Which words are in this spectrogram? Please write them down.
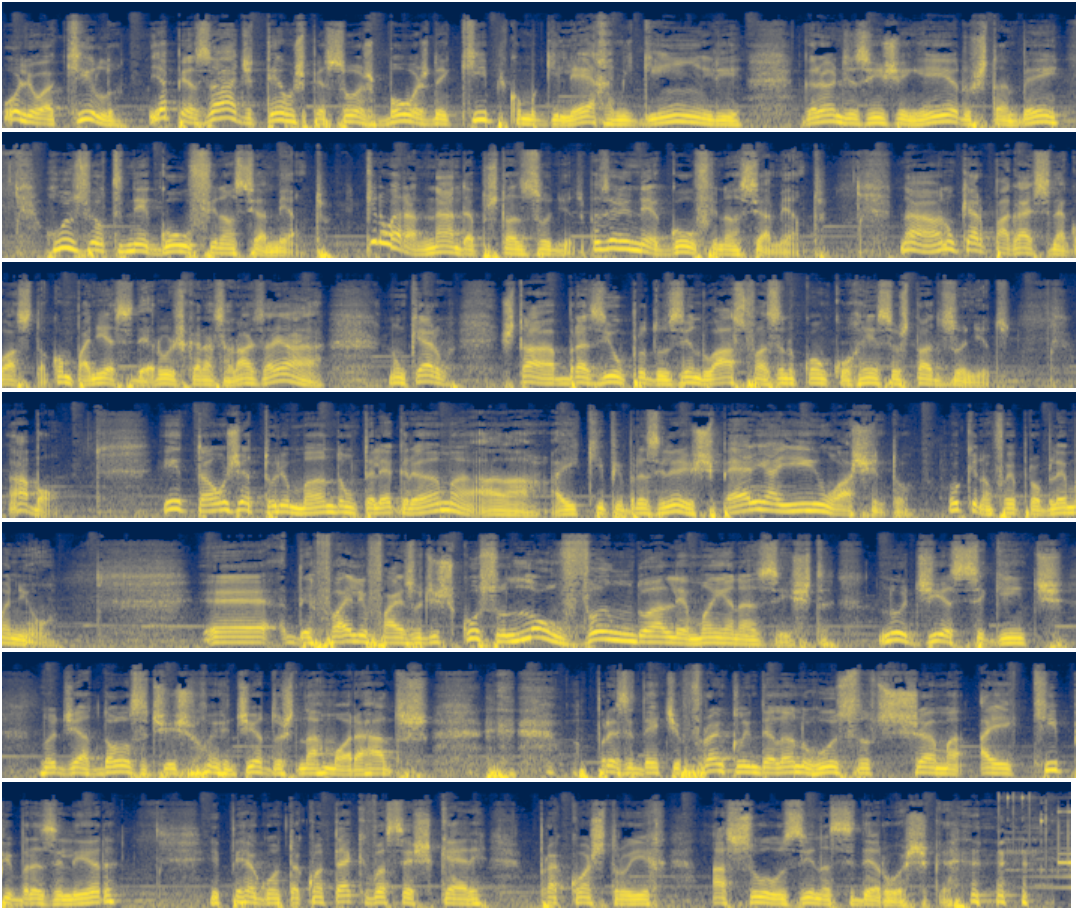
olhou aquilo e, apesar de termos pessoas boas da equipe, como Guilherme Guinle, grandes engenheiros também, Roosevelt negou o financiamento. Que não era nada para os Estados Unidos, mas ele negou o financiamento. Não, eu não quero pagar esse negócio da Companhia Siderúrgica Nacional. Isso aí, ah, não quero estar Brasil produzindo aço, fazendo concorrência aos Estados Unidos. Ah, bom. Então Getúlio manda um telegrama à, à equipe brasileira: esperem aí em Washington, o que não foi problema nenhum é, ele faz o discurso louvando a Alemanha nazista. No dia seguinte, no dia 12 de junho, dia dos namorados, o presidente Franklin Delano Roosevelt chama a equipe brasileira e pergunta quanto é que vocês querem para construir a sua usina siderúrgica.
